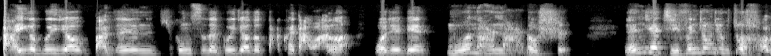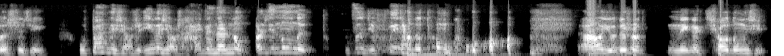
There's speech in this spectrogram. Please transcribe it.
打一个硅胶，把人公司的硅胶都打快打完了，我这边磨哪儿哪儿都是，人家几分钟就做好的事情，我半个小时一个小时还在那儿弄，而且弄得自己非常的痛苦。然后有的时候那个敲东西，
